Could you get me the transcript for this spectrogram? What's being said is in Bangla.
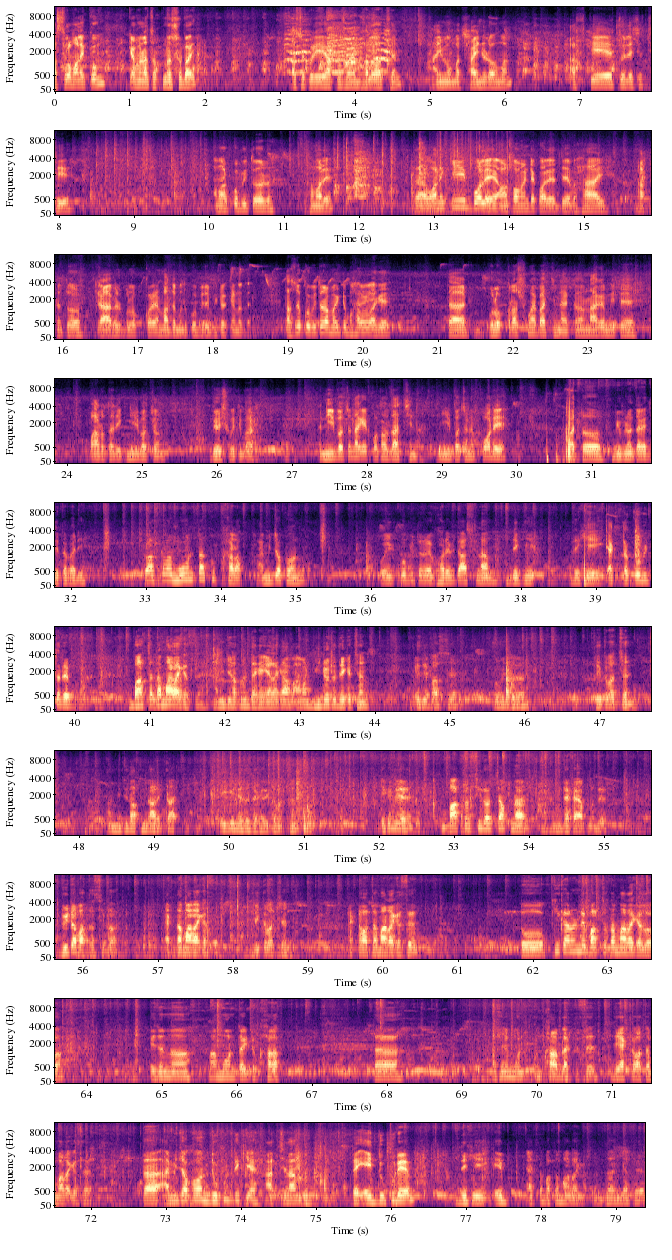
আসসালামু আলাইকুম। কেমন আছো আপনারা সবাই? আশা করি আপনারা সবাই ভালো আছেন। আমি মোহাম্মদ শাহিনুর রহমান। আজকে চলে এসেছি আমার কবিতর খামারে। তা অনেকেই বলে, আমার কমেন্টে করে যে, ভাই, আপনি তো ট্রাভেল ব্লগ করেন, মাঝে মধ্যে কবিতার ভিডিও কেন দেন? তাছাড়া কবিতার আমার একটু ভালো লাগে। তা ব্লগ করার সময় পাচ্ছি না, কারণ আগামীতে বারো তারিখ নির্বাচন, বৃহস্পতিবার। নির্বাচন আগে কোথাও যাচ্ছি না। নির্বাচনের পরে হয়তো বিভিন্ন জায়গায় যেতে পারি। তো আজকে আমার মনটা খুব খারাপ। আমি যখন ওই কবিতরের ঘরের ভিতরে আসলাম, দেখি দেখি একটা কবিতরের বাচ্চাটা মারা গেছে। আমি যদি আপনার দেখাই, এর আগে আমার ভিডিওতে দেখেছেন এদের পাশে কবিতর দেখতে পাচ্ছেন? আমি যদি আপনাদের আরেকটা এগিয়ে নিয়ে দেখা দেখতে পাচ্ছেন? এখানে বাচ্চা ছিল হচ্ছে আপনার, আমি দেখাই আপনাদের, দুইটা বাচ্চা ছিল। একটা মারা গেছে। দেখতে পাচ্ছেন? একটা বাচ্চা মারা গেছে। তো কি কারণে বাচ্চাটা মারা গেল? এই জন্য আমার মনটা একটু খারাপ। তা আসলে মন খুব খারাপ লাগতেছে যে একটা বাচ্চা মারা গেছে। তা আমি যখন দুপুর দিকে আসছিলাম, তা এই দুপুরে দেখি এই একটা বাচ্চা মারা গেছে।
